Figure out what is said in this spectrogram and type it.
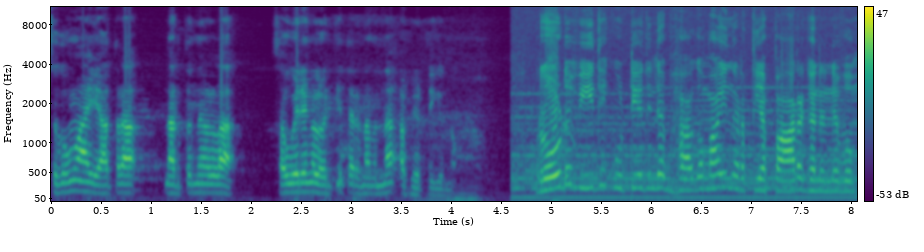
സുഗമമായ യാത്ര നടത്തുന്നതിനുള്ള സൗകര്യങ്ങൾ ഒരുക്കി തരണമെന്ന് അഭ്യർത്ഥിക്കുന്നു. റോഡ് വീതി കൂട്ടിയതിന്റെ ഭാഗമായി നടത്തിയ പാറഖനനവും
